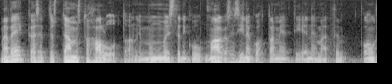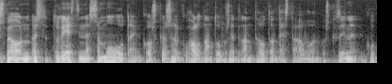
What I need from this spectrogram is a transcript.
mä veikkaisin, että jos tämmöistä halutaan, niin mun mielestä niin mä alkaisin siinä kohtaa miettiä enemmän, että onko me onnistettu viestinnässä muuten, koska jos niin kuin, halutaan tuommoisen tilanteen, halutaan testaa avoin, koska siinä niin kuin,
